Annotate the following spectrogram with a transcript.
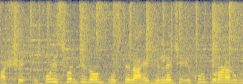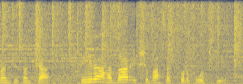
पाचशे एकोणीसवरती जाऊन पोहोचलेला आहे. जिल्ह्याची एकूण कोरोना रुग्णांची संख्या तेरा हजार एकशे बासष्टवर पोहोचली आहे.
